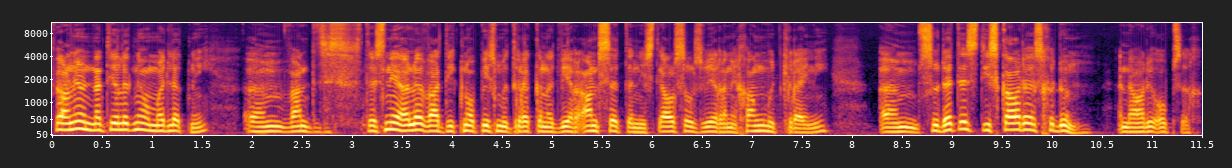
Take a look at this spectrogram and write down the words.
Wel nie natuurlik nie onmiddellik nie. Ehm um, want dis nie hulle wat die knoppies moet druk en dit weer aansit en die stelsels weer aan die gang moet kry nie. Ehm um, so dit is die skade is gedoen in daardie opsig.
